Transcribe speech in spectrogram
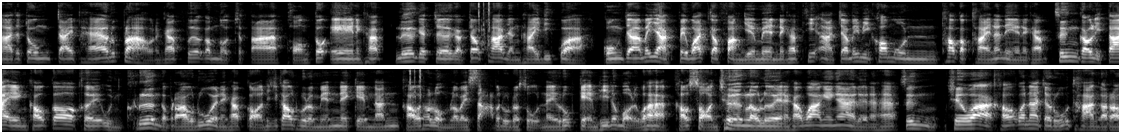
อาจจะจงใจแพ้หรือเปล่านะครับเพื่อกำหนดชะตาของตัวเองนะครับเลือกจะเจอกับเจ้าภาพอย่างไทยดีกว่า คงจะไม่อยากไปวัดกับฝั่งเยเมนนะครับที่อาจจะไม่มีข้อมูลเท่ากับไทยนั่นเองนะครับซึ่งเกาหลีใต้เองเขาก็เคยอุ่นเครื่องกับเราด้วยนะครับก่อนที่จะเข้าทัวร์นาเมนต์ในเกมนั้นเขาถล่มเราไปสาประตูต่อศูนย์ในรูปเกมที่ต้องบอกเลยว่าเขาสอนเชิงเราเลยนะครับว่าง่าย ๆเลยนะฮะซึ่งเชื่อว่าเขาก็น่าจะรู้ทางกับเรา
